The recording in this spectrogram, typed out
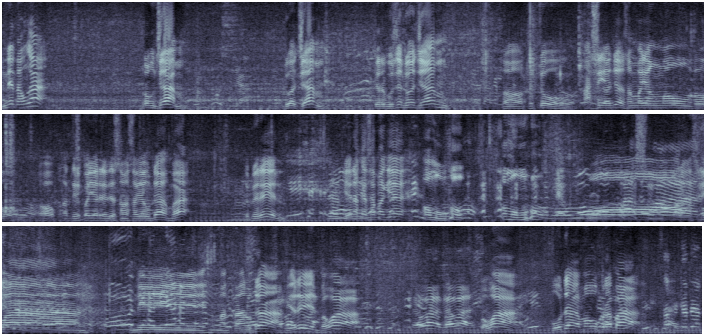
Ini tahu nggak? Rong jam, Rebus ya. dua jam. Direbusnya dua jam. Oh, tuh. kasih aja sama yang mau tuh. Oh, nanti dibayarin aja sama saya udah, Mbak. Lebirin. Dia anaknya siapa dia? Oh, Mumu. Oh, Mumu. Oh, Raswan. Raswan. Ini mantan udah, biarin bawa. Gawa, gawa. Bawa. Udah mau berapa? Tapi kadang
